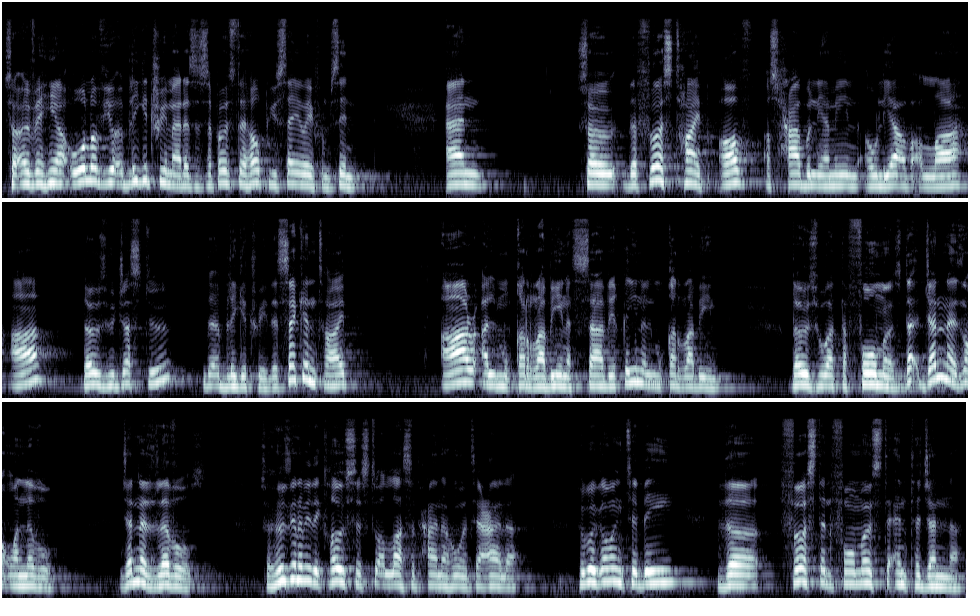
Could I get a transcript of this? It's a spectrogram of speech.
So over here, all of your obligatory matters are supposed to help you stay away from sin. And so the first type of Ashabul Yameen, awliya of Allah, are those who just do the obligatory. The second type are al-muqarrabeen, al-sabiqeen, al-muqarrabeen. Those who are the foremost. That Jannah is not one level. Jannah is levels. So who's going to be the closest to Allah subhanahu wa ta'ala? Who are going to be the first and foremost to enter Jannah?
